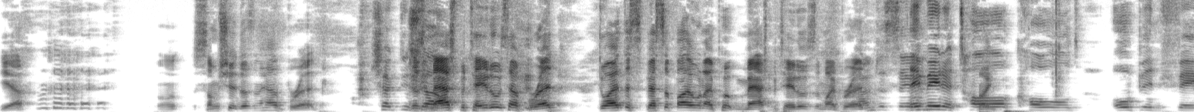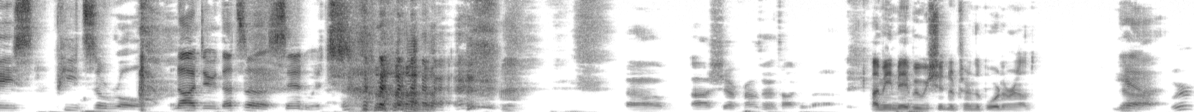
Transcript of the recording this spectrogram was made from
Yeah, Well, some shit doesn't have bread. Check this Does out. mashed potatoes have bread? Do I have to specify when I put mashed potatoes in my bread? I'm just saying. They made a tall, cold, open face pizza roll. nah, dude, that's a sandwich. Um, oh shit, I forgot what I was gonna talk about. I mean, maybe we shouldn't have turned the board around. Nah, Yeah. we're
